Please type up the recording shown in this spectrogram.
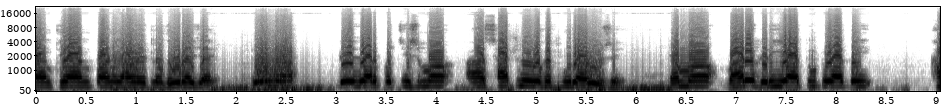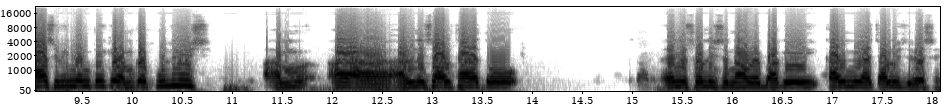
અને થયા પાણી આવે એટલે ધોરાઈ જાય. એને બે હજાર પચીસમાં આ સાતમી વખત પૂર આવ્યું છે. એમાં વારે ઘડી આ તૂટવાથી ખાસ વિનંતી કે અમકે પુલિસ હાલની સાલ થાય તો એનું સોલ્યુશન આવે. બાકી કાયમી આ ચાલુ જ રહેશે.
